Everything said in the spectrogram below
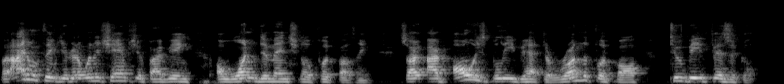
But I don't think you're going to win a championship by being a one dimensional football team. So I, have always believed you have to run the football to be physical.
